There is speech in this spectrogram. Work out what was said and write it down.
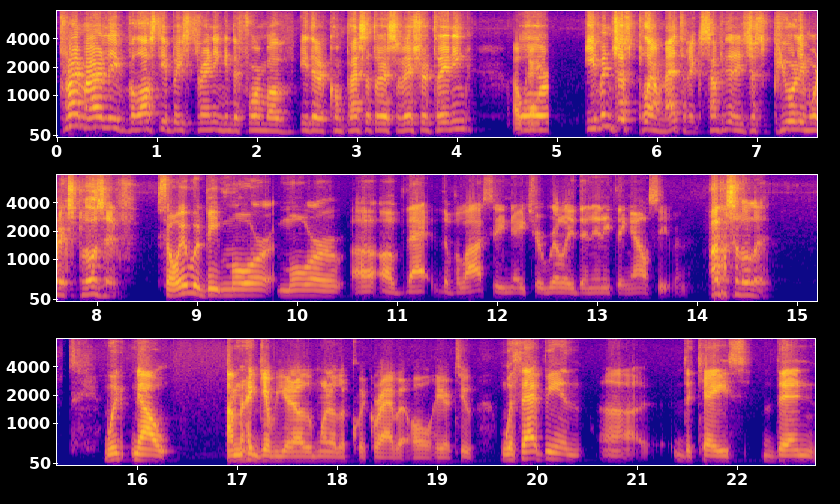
primarily velocity based training in the form of either compensatory acceleration training okay. or even just plyometrics, something that is just purely more explosive. So it would be more more uh, of that the velocity nature really than anything else even. Absolutely. We, now I'm going to give you another one other quick rabbit hole here too. With that being uh, the case, then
